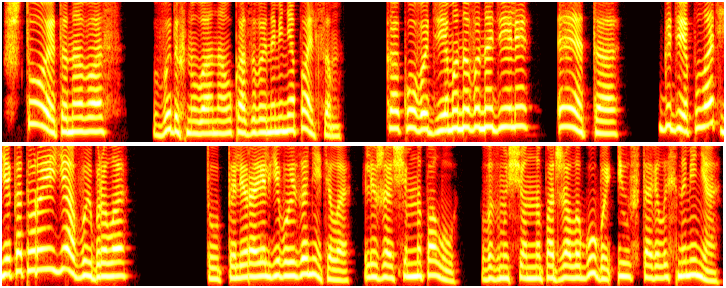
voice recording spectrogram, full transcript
«Что это на вас?» – выдохнула она, указывая на меня пальцем. «Какого демона вы надели? Это... Где платье, которое я выбрала?» Тут Толераэль его и заметила, лежащим на полу, возмущенно поджала губы и уставилась на меня.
